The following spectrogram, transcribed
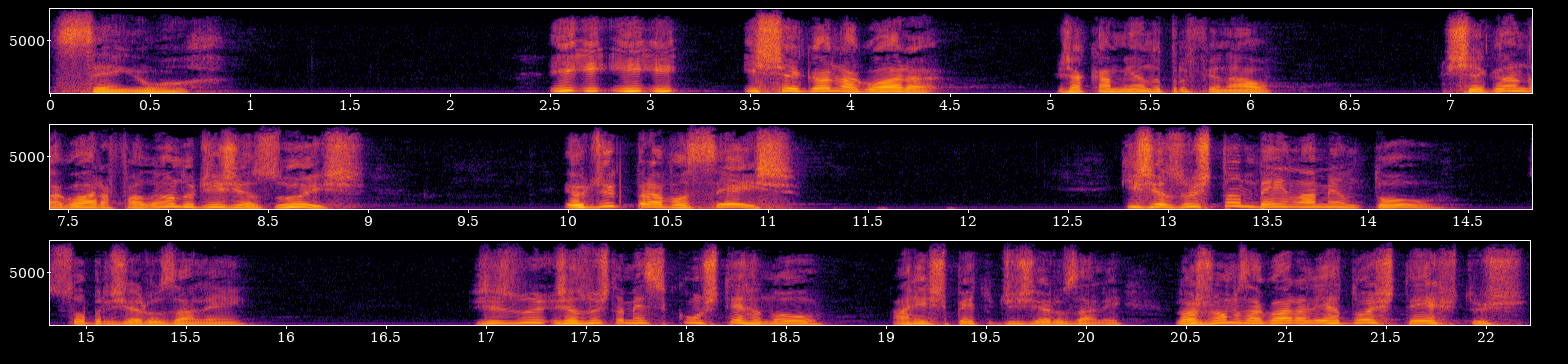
Senhor. E, e, e, e chegando agora, já caminhando para o final, chegando agora, falando de Jesus, eu digo para vocês que Jesus também lamentou sobre Jerusalém. Jesus, Jesus, também se consternou a respeito de Jerusalém. Nós vamos agora ler dois textos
